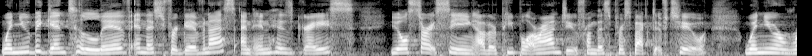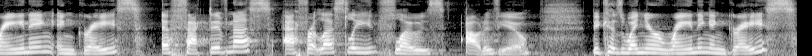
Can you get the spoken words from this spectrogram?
When you begin to live in this forgiveness and in his grace, you'll start seeing other people around you from this perspective too. When you're reigning in grace, effectiveness effortlessly flows out of you. Because when you're reigning in grace,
